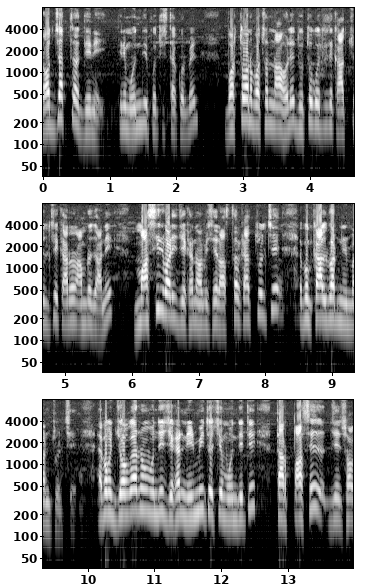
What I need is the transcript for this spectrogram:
রথযাত্রার দিনেই তিনি মন্দির প্রতিষ্ঠা করবেন। বর্তমান বছর না হলে দ্রুত গতিতে কাজ চলছে, কারণ আমরা জানি মাসির বাড়ি যেখানে হবে সে রাস্তার কাজ চলছে এবং কালভার নির্মাণ চলছে। এবং জগন্নাথ মন্দির যেখানে নির্মিত হচ্ছে মন্দিরটি, তার পাশে যে সব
